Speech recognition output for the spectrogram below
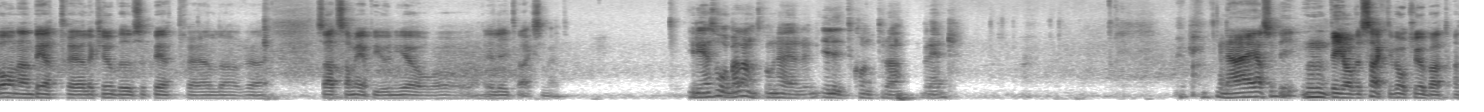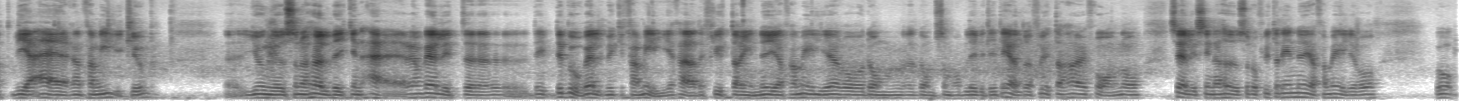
banan bättre eller klubbhuset bättre eller eh, satsa mer på junior och elitverksamhet. Är det en svår balansgång där, elit kontra bredd? Nej, alltså vi, vi har väl sagt i vår klubb att, att vi är en familjeklubb. Eh, Ljunghusen och Höllviken är en väldigt... Eh, det, det bor väldigt mycket familjer här. Det flyttar in nya familjer och de, de som har blivit lite äldre flyttar härifrån och säljer sina hus och då flyttar det in nya familjer. Och, och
